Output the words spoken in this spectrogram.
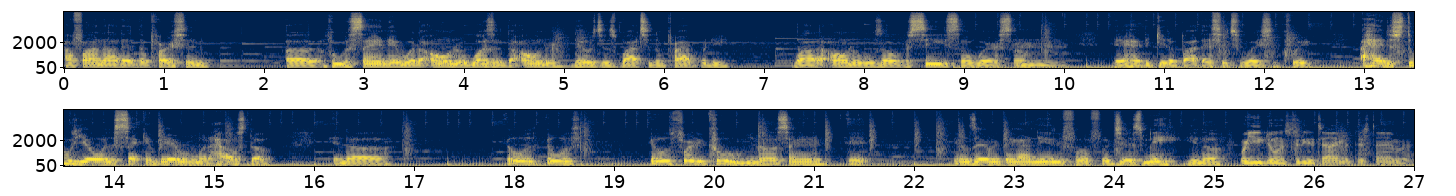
I found out that the person uh, who was saying they were the owner wasn't the owner. They was just watching the property while the owner was overseas somewhere. So Mm. yeah, I had to get up out that situation quick. I had the studio in the second bedroom of the house though, and uh, it was it was it was pretty cool. You know what I'm saying? It it was everything I needed for for just me. You know, Were you doing studio time at this time, or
